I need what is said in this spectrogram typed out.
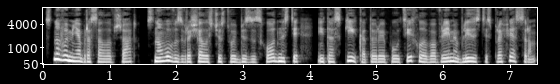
Снова меня бросало в жар, снова возвращалось чувство безысходности и тоски, которое поутихло во время близости с профессором.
